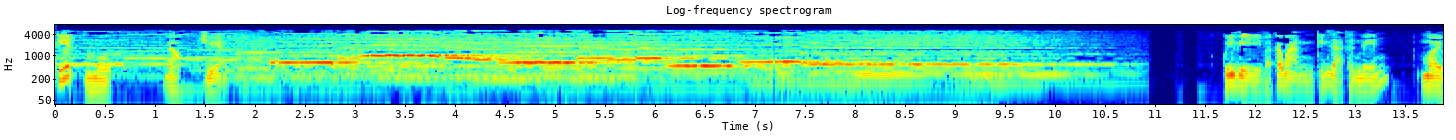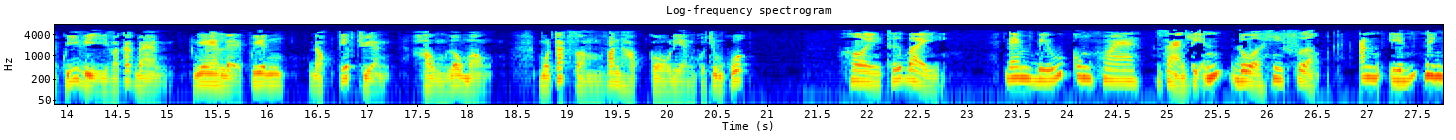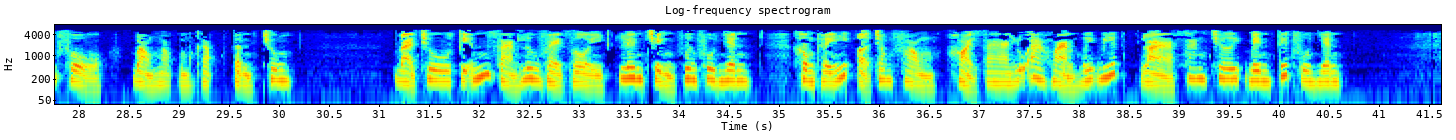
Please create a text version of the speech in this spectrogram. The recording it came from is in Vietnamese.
Tiết mục đọc truyện Quý vị và các bạn thính giả thân mến, mời quý vị và các bạn nghe Lệ Quyên đọc tiếp truyện Hồng Lâu Mộng, một tác phẩm văn học cổ điển của Trung Quốc. Hồi thứ bảy, đem biếu cung hoa, giả liễn, đùa hy phượng, ăn yến ninh phổ, Bảo Ngọc gặp Tần Trung. Bà Chu tiễn giản lưu về rồi, lên trình vương phu nhân, không thấy ở trong phòng, hỏi ra lũ A Hoàn mới biết là sang chơi bên tiết phu nhân.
